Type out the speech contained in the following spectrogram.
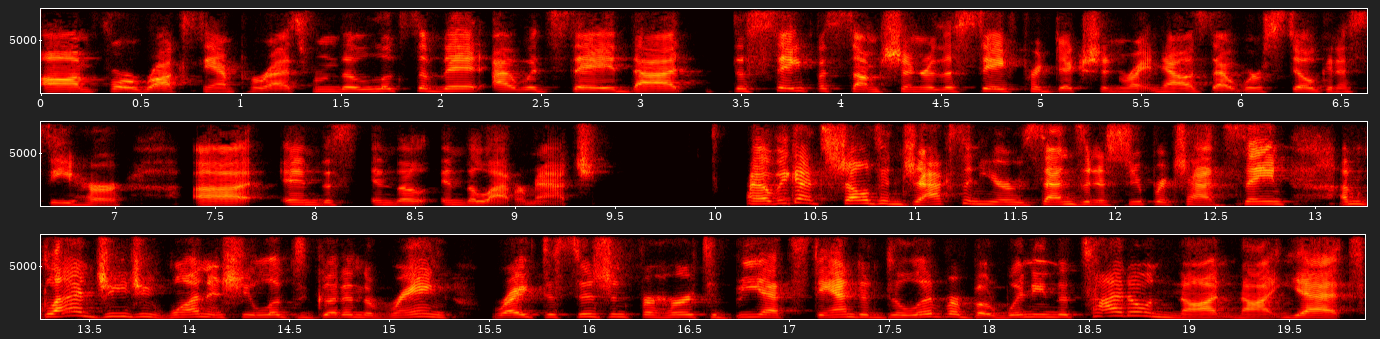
um, for Roxanne Perez. From the looks of it, I would say that the safe assumption or the safe prediction right now is that we're still going to see her uh, in this in the in the ladder match. Uh, we got Sheldon Jackson here who sends in a super chat saying, I'm glad Gigi won and she looked good in the ring. Right decision for her to be at stand and deliver, but winning the title, not, not yet.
